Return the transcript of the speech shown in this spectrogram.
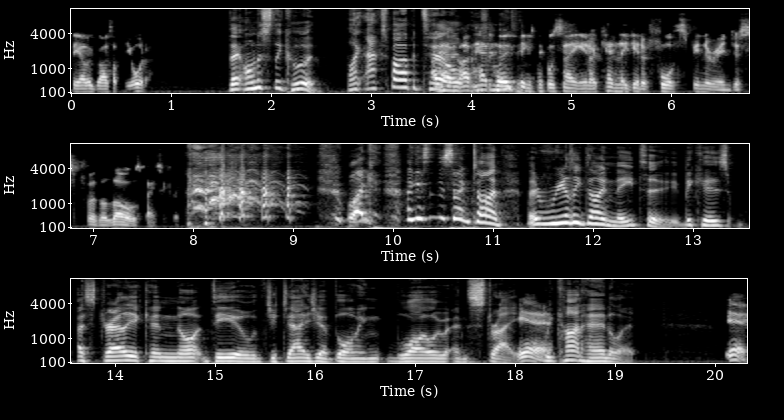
the other guys up the order? They honestly could. Like, Axar I Patel. have, I've had heard amazing. things people saying, you know, can they get a fourth spinner in just for the lols, basically? Like, I guess at the same time, they really don't need to because Australia cannot deal with Jadeja blowing low and straight. Yeah. We can't handle it. Yeah,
